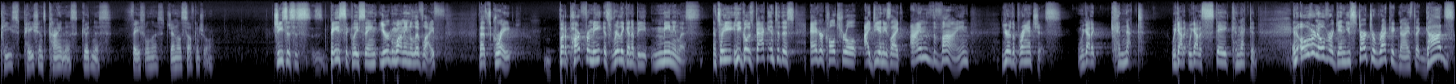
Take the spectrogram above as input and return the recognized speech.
peace, patience, kindness, goodness, faithfulness, gentleness, self control. Jesus is basically saying, You're wanting to live life. That's great. But apart from me, it's really going to be meaningless. And so he, he goes back into this agricultural idea and he's like, I'm the vine, you're the branches. We got to connect. We got we got to stay connected. And over and over again, you start to recognize that God's,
